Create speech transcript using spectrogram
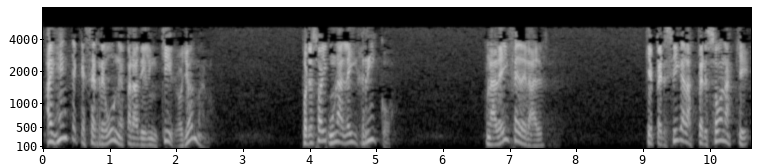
Hay gente que se reúne para delinquir, ¿oye hermano? Por eso hay una ley rico, una ley federal que persiga a las personas que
